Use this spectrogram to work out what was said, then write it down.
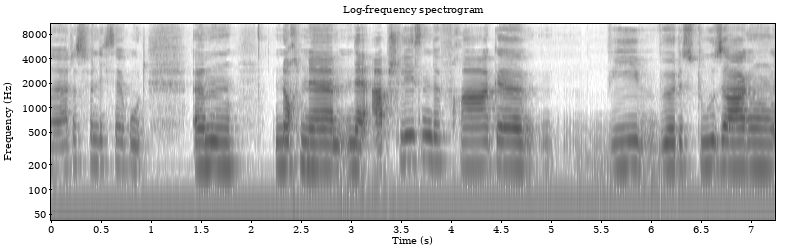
ja, das finde ich sehr gut. Ähm, noch eine, eine abschließende Frage. Wie würdest du sagen,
